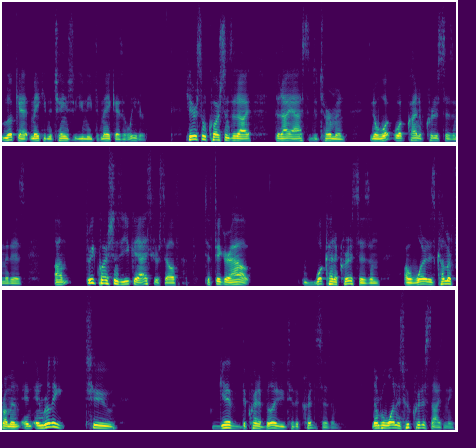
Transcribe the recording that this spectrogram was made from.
look at making the change that you need to make as a leader? Here are some questions that I that I asked to determine you know what what kind of criticism it is um, three questions that you can ask yourself to figure out what kind of criticism or what it is coming from and, and, and really to give the credibility to the criticism. Number one is who criticized me.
